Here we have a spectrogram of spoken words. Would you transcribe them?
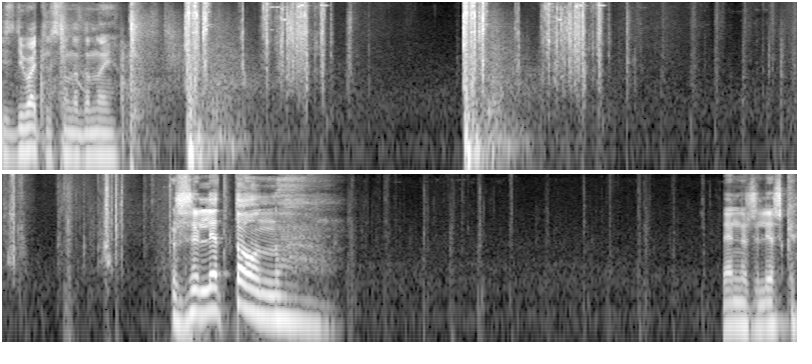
Издевательство надо мной. Жилетон. Реально желешка.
